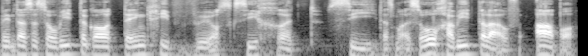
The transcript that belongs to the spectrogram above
wenn das so weitergeht, denke ich, würde es gesichert sein, dass man so kann weiterlaufen kann. Aber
